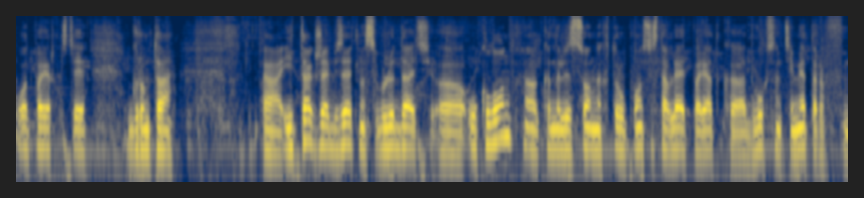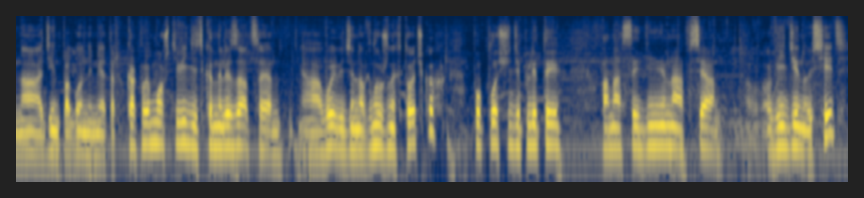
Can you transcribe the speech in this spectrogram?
от поверхности грунта. А, и также обязательно соблюдать э, уклон э, канализационных труб. Он составляет порядка 2 сантиметров на 1 погонный метр. Как вы можете видеть, канализация э, выведена в нужных точках по площади плиты. Она соединена вся в единую сеть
